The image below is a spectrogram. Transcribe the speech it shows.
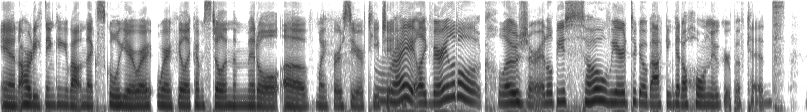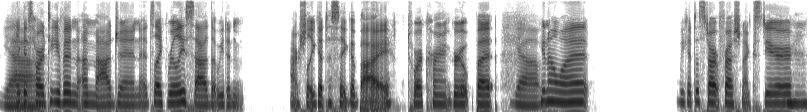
and already thinking about next school year where where I feel like I'm still in the middle of my first year of teaching. Right. Like very little closure. It'll be so weird to go back and get a whole new group of kids. Yeah. Like it's hard to even imagine. It's like really sad that we didn't actually get to say goodbye to our current group, but Yeah. you know what? We get to start fresh next year. Mhm.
